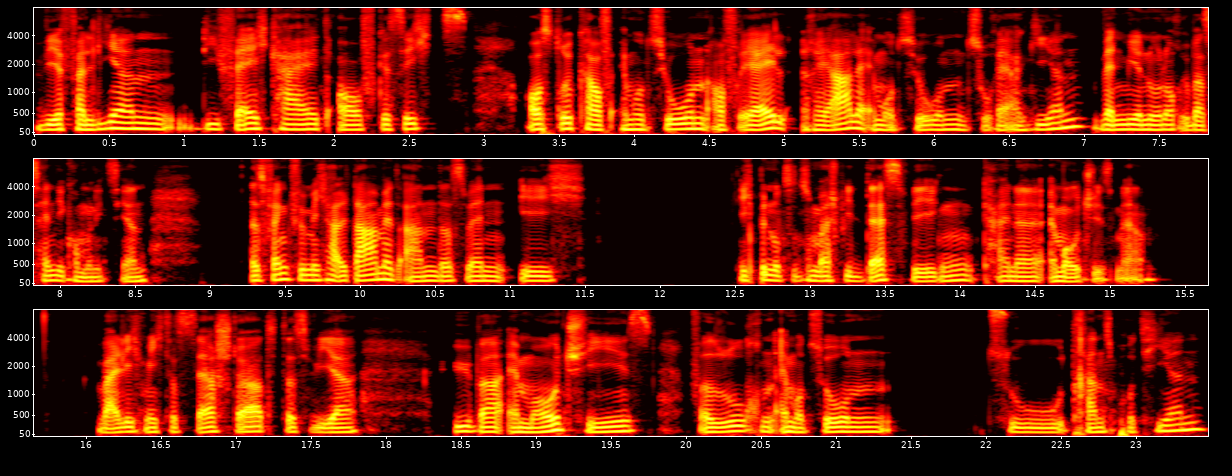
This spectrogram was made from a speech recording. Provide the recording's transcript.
wir verlieren die Fähigkeit, auf Gesichtsausdrücke, auf Emotionen, auf real, reale Emotionen zu reagieren, wenn wir nur noch übers Handy kommunizieren. Es fängt für mich halt damit an, dass wenn ich, ich benutze zum Beispiel deswegen keine Emojis mehr, weil ich mich das sehr stört, dass wir über Emojis versuchen, Emotionen zu transportieren.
